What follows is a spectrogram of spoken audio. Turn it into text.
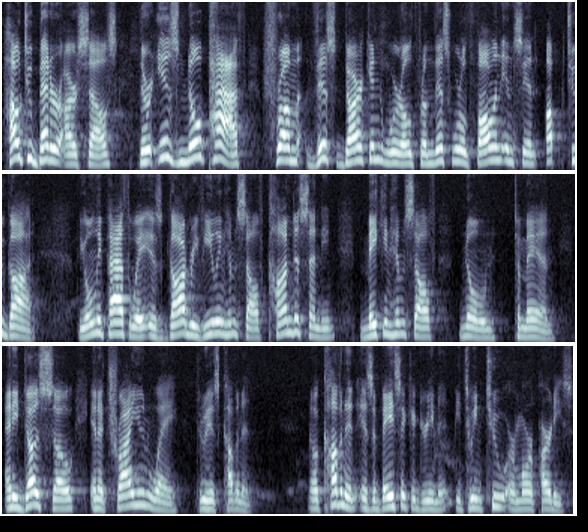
how to better ourselves. There is no path from this darkened world, from this world fallen in sin, up to God. The only pathway is God revealing himself, condescending, making himself known to man. And he does so in a triune way through his covenant. Now, a covenant is a basic agreement between two or more parties.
